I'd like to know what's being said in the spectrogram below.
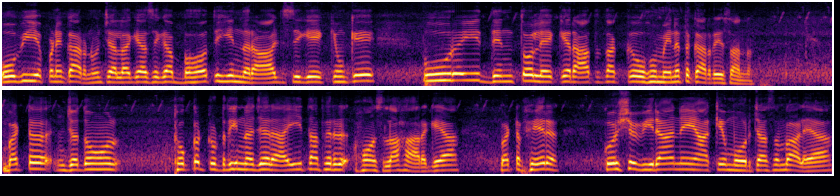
ਉਹ ਵੀ ਆਪਣੇ ਘਰ ਨੂੰ ਚਲਾ ਗਿਆ ਸੀਗਾ। ਬਹੁਤ ਹੀ ਨਾਰਾਜ਼ ਸੀਗੇ ਕਿਉਂਕਿ ਪੂਰੇ ਹੀ ਦਿਨ ਤੋਂ ਲੈ ਕੇ ਰਾਤ ਤੱਕ ਉਹ ਮਿਹਨਤ ਕਰ ਰਹੇ ਸਨ। ਬਟ ਜਦੋਂ ਠੋਕਰ ਟੁੱਟਦੀ ਨਜ਼ਰ ਆਈ ਤਾਂ ਫਿਰ ਹੌਸਲਾ ਹਾਰ ਗਿਆ। ਬਟ ਫਿਰ ਕੁਝ ਵੀਰਾਂ ਨੇ ਆ ਕੇ ਮੋਰਚਾ ਸੰਭਾਲਿਆ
